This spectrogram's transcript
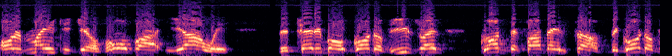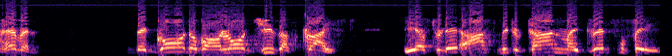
Almighty Jehovah Yahweh, the terrible God of Israel, God the Father Himself, the God of heaven, the God of our Lord Jesus Christ. He has today asked me to turn my dreadful face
